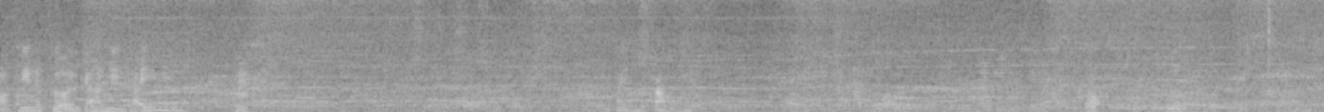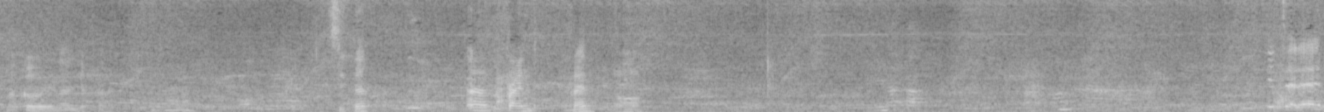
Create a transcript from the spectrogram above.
Ờ, khi nó cười cho nó nhìn thấy thấy nó nó cười nó giật ra sister Uh, friend. friend oh You did it.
